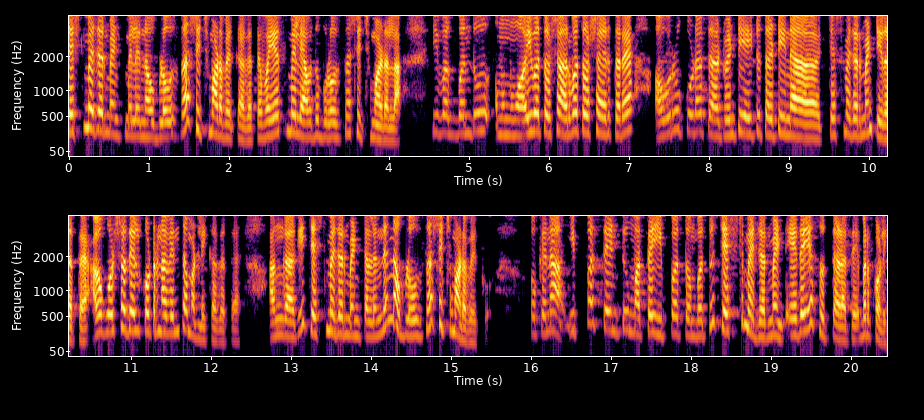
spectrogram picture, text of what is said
ಚೆಸ್ಟ್ ಮೆಜರ್ಮೆಂಟ್ ಮೇಲೆ ನಾವು ಬ್ಲೌಸ್ನ ಸ್ಟಿಚ್ ಮಾಡಬೇಕಾಗತ್ತೆ. ವಯಸ್ಸು ಮೇಲೆ ಯಾವುದು ಬ್ಲೌಸ್ನ ಸ್ಟಿಚ್ ಮಾಡಲ್ಲ. ಇವಾಗ ಬಂದು ಐವತ್ತು ವರ್ಷ, ಅರವತ್ತು ವರ್ಷ ಇರ್ತಾರೆ, ಅವರು ಕೂಡ twenty eight to thirty chest measurement ಇರುತ್ತೆ. ಅವಾಗ ವರ್ಷದ ಹೇಳ್ಕೊಟ್ರೆ ನಾವೆಂತ ಮಾಡ್ಲಿಕ್ಕಾಗತ್ತೆ? ಹಂಗಾಗಿ ಚೆಸ್ಟ್ ಮೆಜರ್ಮೆಂಟ್ ಅಲ್ಲೇ ನಾವು ಬ್ಲೌಸ್ನ ಸ್ಟಿಚ್ ಮಾಡಬೇಕು. ಓಕೆನಾ ಇಪ್ಪತ್ತೆಂಟು ಮತ್ತೆ ಇಪ್ಪತ್ತೊಂಬತ್ತು ಚೆಸ್ಟ್ ಮೆಜರ್ಮೆಂಟ್ ಎದೆಯ ಸುತ್ತಳತೆ. ಬರ್ಕೊಳ್ಳಿ.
